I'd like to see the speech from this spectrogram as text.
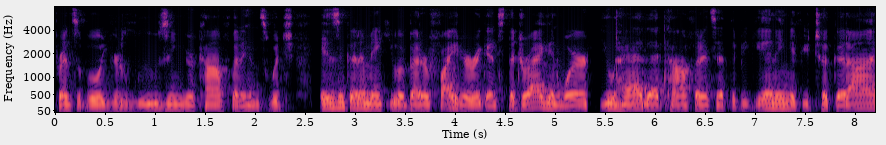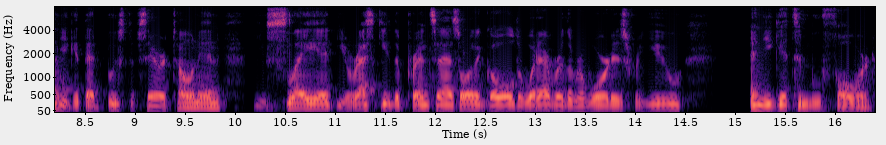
principle, you're losing your confidence, which isn't going to make you a better fighter against the dragon. Where you had that confidence at the beginning, if you took it on, you get that boost of serotonin, you slay it, you rescue the princess or the gold or whatever the reward is for you, and you get to move forward.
